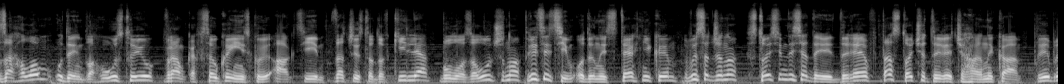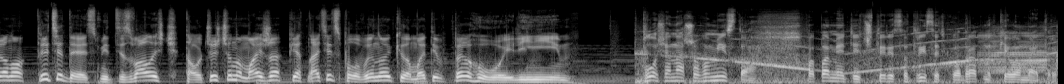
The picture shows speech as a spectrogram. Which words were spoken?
Загалом у день благоустрою в рамках всеукраїнської акції за чисте довкілля було залучено 37 одиниць техніки, висаджено 179 дерев та 104 чагарника. Прибрано 39 сміттєзвалищ та очищено майже 15,5 кілометрів берегової лінії. Площа нашого міста по пам'яті 430 квадратних кілометрів.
